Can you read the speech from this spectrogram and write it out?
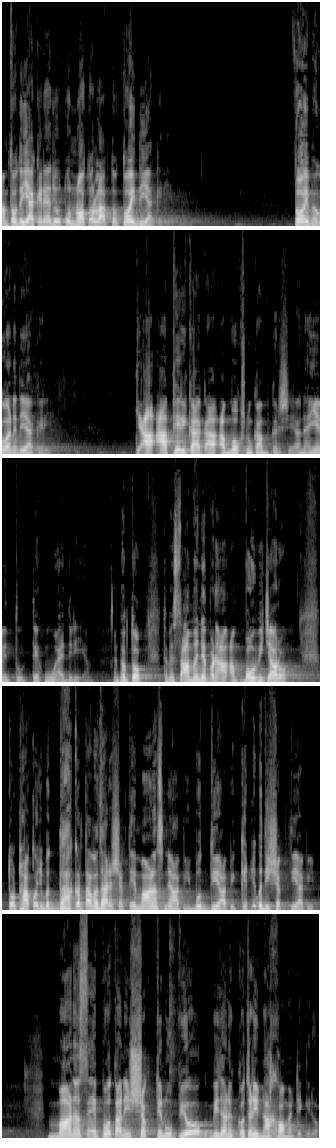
આમ તો દયા કર્યા જો તું નહોતો લાગતો, તોય દયા કરી. તોય ભગવાને દયા કરી. કે આ આ ફેરી કાંક આ મોક્ષનું કામ કરશે અને અહીંયા તું તે હું હાજરી એમ. ભક્તો, તમે સામાન્યપણે આમ બહુ વિચારો, તો ઠાકોરજી બધા કરતાં વધારે શક્તિ માણસને આપી, બુદ્ધિ આપી, કેટલી બધી શક્તિ આપી. માણસે પોતાની શક્તિનો ઉપયોગ બીજાને કચડી નાખવા માટે કર્યો.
